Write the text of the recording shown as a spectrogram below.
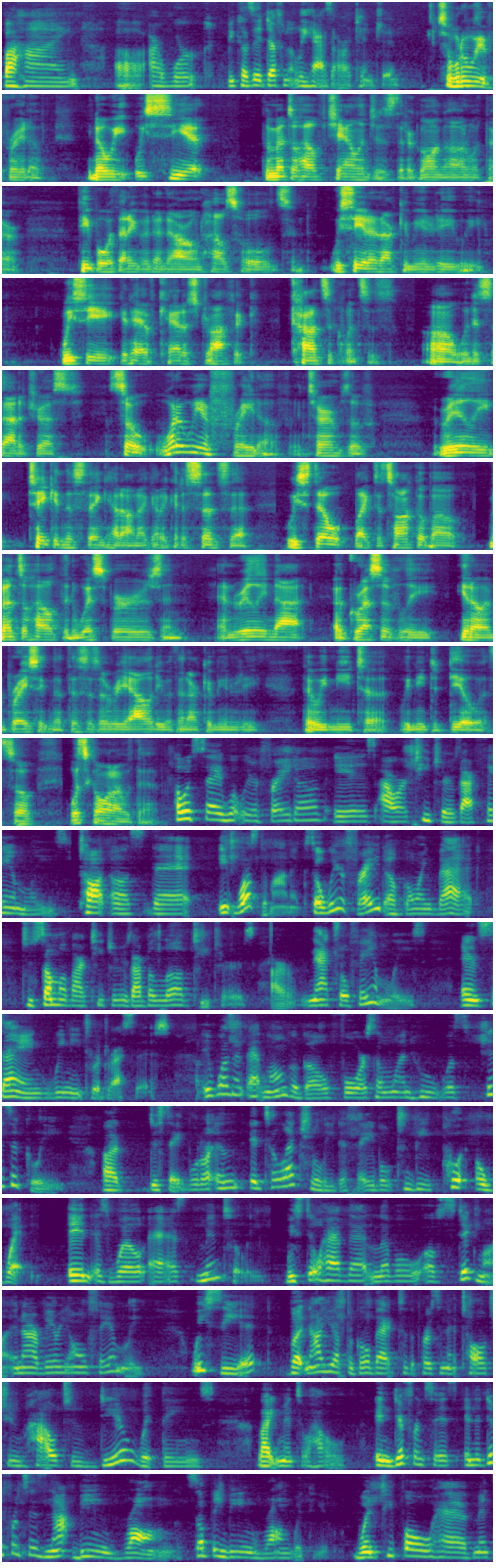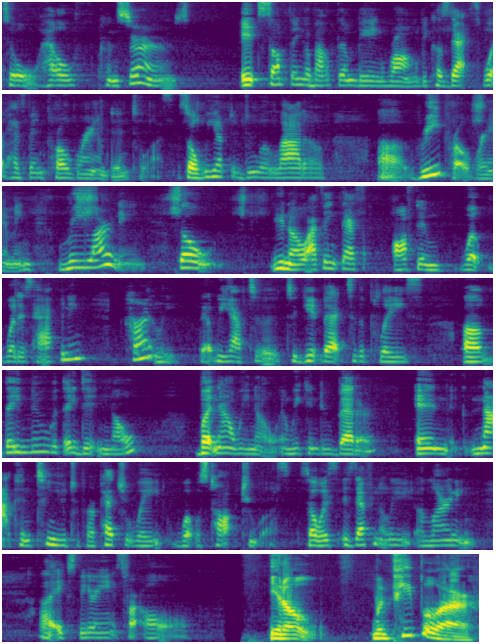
behind uh, our work because it definitely has our attention. So, what are we afraid of? You know, we, we see it, the mental health challenges that are going on with our people within even in our own households and we see it in our community. We we see it can have catastrophic consequences uh, when it's not addressed. So, what are we afraid of in terms of really taking this thing head on? I got to get a sense that we still like to talk about mental health in whispers and and really not aggressively, you know, embracing that this is a reality within our community that we need to we need to deal with. So, what's going on with that? I would say what we're afraid of is our teachers, our families taught us that it was demonic. So we're afraid of going back to some of our teachers, our beloved teachers, our natural families, and saying we need to address this. It wasn't that long ago for someone who was physically uh, disabled or intellectually disabled to be put away, and as well as mentally. We still have that level of stigma in our very own family we see it, but now you have to go back to the person that taught you how to deal with things like mental health and differences, and the difference is not being wrong, something being wrong with you. When people have mental health concerns, it's something about them being wrong because that's what has been programmed into us. So we have to do a lot of uh, reprogramming, relearning. So, you know, I think that's often what what is happening currently that we have to to get back to the place of they knew what they didn't know, but now we know and we can do better and not continue to perpetuate what was taught to us. So it's, it's definitely a learning uh, experience for all. You know, when people are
